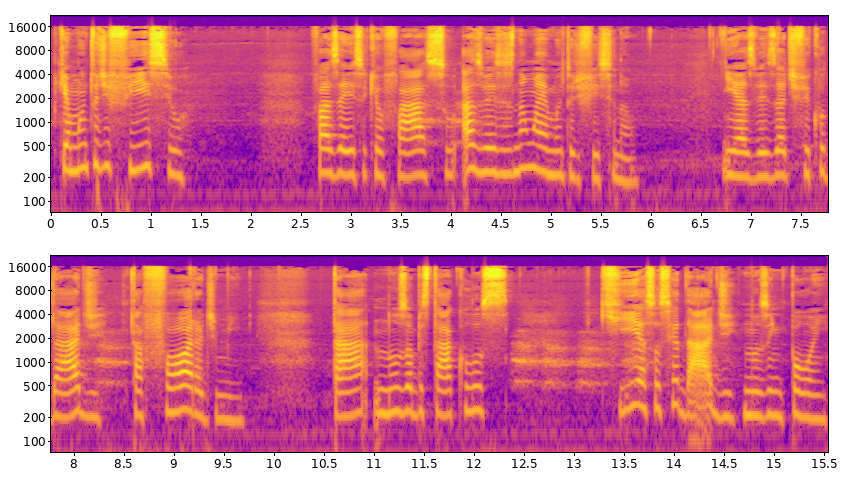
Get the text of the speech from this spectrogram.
porque é muito difícil fazer isso que eu faço. Às vezes não é muito difícil não. E às vezes a dificuldade está fora de mim está nos obstáculos que a sociedade nos impõe,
